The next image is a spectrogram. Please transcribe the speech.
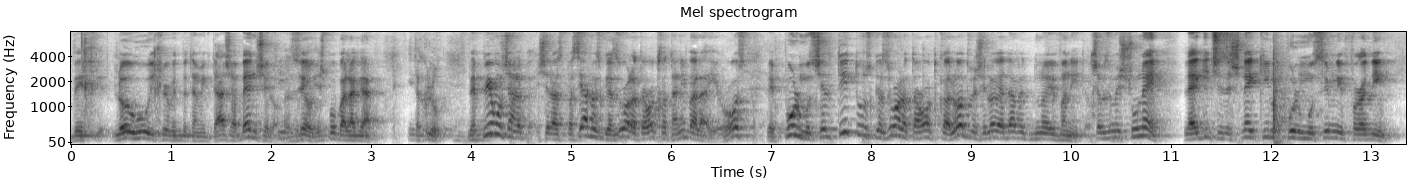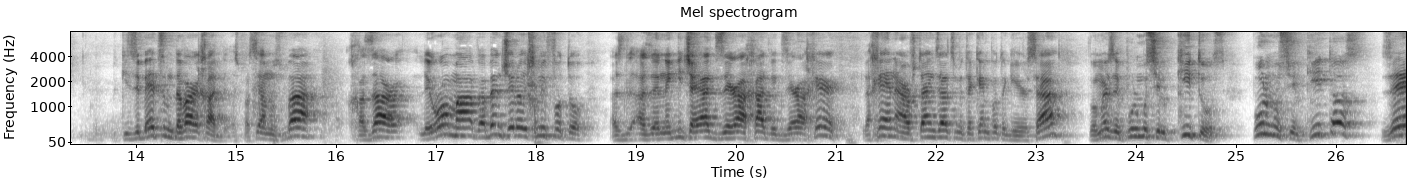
ולא הוא החריב את בית המקדש, הבן שלו, אז זהו, יש פה בלאגן, תסתכלו. בפולמוס של- אספסיאנוס גזרו על עטרות חתנים ועל האירוס, בפולמוס של טיטוס גזרו על עטרות כלות ושלא ידם את בנו יוונית. עכשיו זה משונה להגיד שזה שני כאילו פולמוסים נפרדים. כי זה בעצם דבר אחד, אספסיאנוס בא, חזר לרומא והבן שלו החליף אותו. אז, אז נגיד שהיה גזירה אחת וגזירה אחרת, לכן הרב שטיינזלץ מתקן פה את הגרסה, ואומר זה פולמוס של קיטוס. פולמוס של קיטוס זה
